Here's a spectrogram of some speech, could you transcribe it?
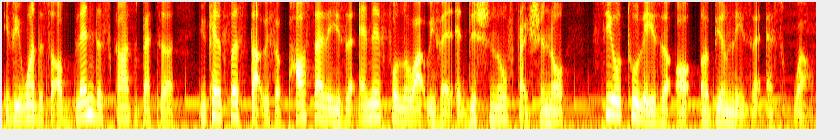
if you want to sort of blend the scars better, you can first start with a pulse laser and then follow up with an additional fractional CO2 laser or erbium laser as well.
